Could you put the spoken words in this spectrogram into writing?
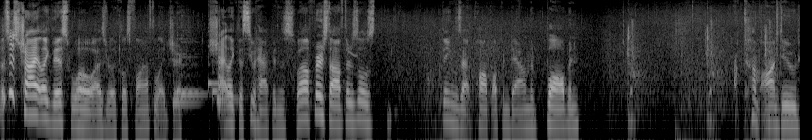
let's just try it like this. Whoa, I was really close falling off the ledge there. Let's try it like this. See what happens. Well, first off, there's those things that pop up and down. They're bobbing. Oh, come on, dude.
